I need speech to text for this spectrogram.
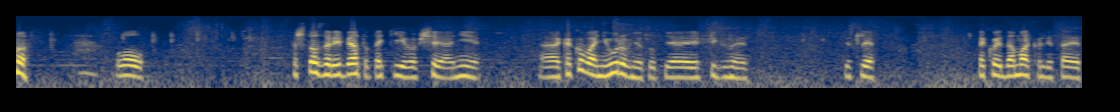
Лол. Это что за ребята такие вообще? Они... Э, какого они уровня тут, я фиг знает. Если такой дамаг летает.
